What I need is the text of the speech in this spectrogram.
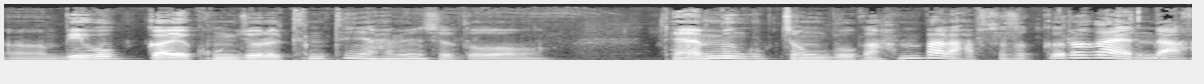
어, 미국과의 공조를 튼튼히 하면서도 대한민국 정부가 한 발 앞서서 끌어가야 한다.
